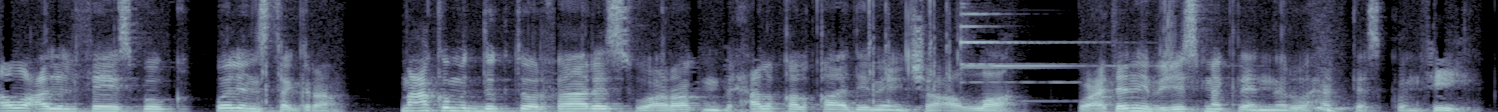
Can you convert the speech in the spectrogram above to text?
أو على الفيسبوك والإنستغرام. معكم الدكتور فارس وأراكم بالحلقة القادمة إن شاء الله. واعتني بجسمك لأن روحك تسكن فيه.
